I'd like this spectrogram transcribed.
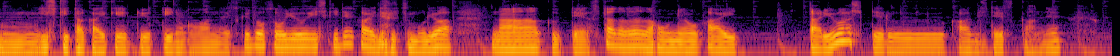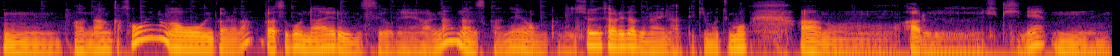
うん、意識高い系って言っていいのかわかんないですけど、そういう意識で書いてるつもりはなくて、ただただ本音を書いたりはしてる感じですかね。うん。まあなんかそういうのが多いから、なんかすごい萎えるんですよね。あれ何なんですかね、本当に。一緒にされたくないなって気持ちも、あのー、あるしね。うん。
